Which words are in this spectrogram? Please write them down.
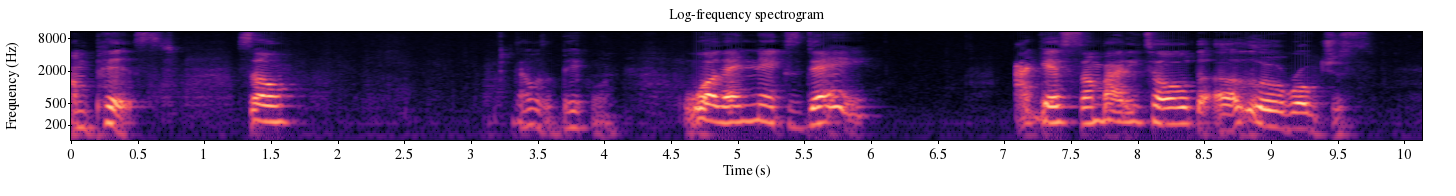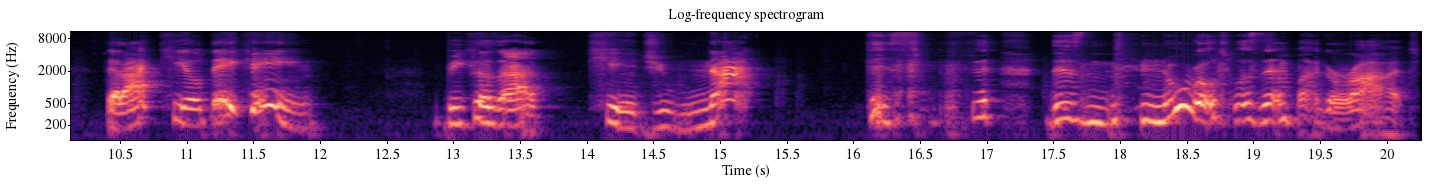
I'm pissed. So, that was a big one. Well, that next day, I guess somebody told the other little roaches that I killed their king because I kid you not. This this new roach was in my garage.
